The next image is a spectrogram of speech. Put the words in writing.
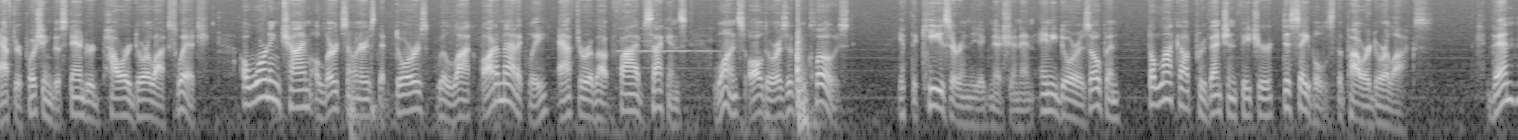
After pushing the standard power door lock switch, a warning chime alerts owners that doors will lock automatically after about five seconds once all doors have been closed. If the keys are in the ignition and any door is open, the lockout prevention feature disables the power door locks. Then,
